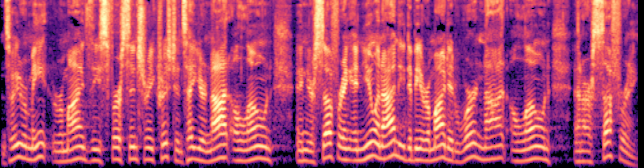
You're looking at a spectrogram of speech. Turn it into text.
And so he remi- reminds these first century Christians hey, you're not alone in your suffering. And you and I need to be reminded we're not alone in our suffering.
